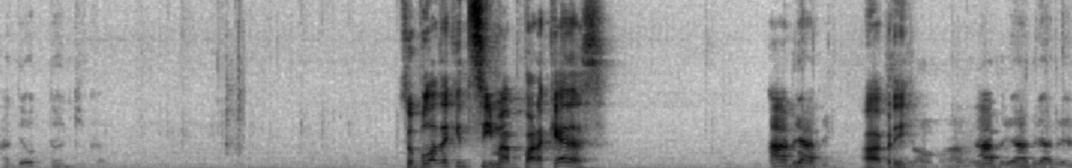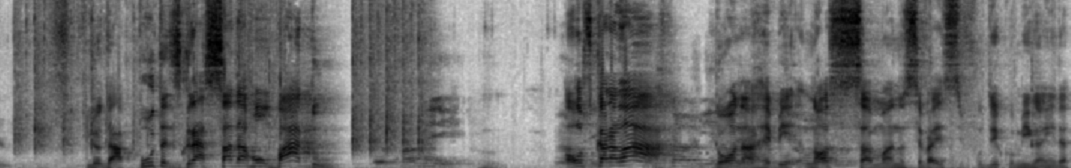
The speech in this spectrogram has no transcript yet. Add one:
Cadê o tanque, cara? Se eu pular daqui de cima, abre paraquedas? Abre, abre. Abre. Não, abre. Abre, abre, abre. Filho da puta, desgraçado, arrombado. Eu falei. Ó os caras lá. Dona, né? arrebenta. Nossa, mano, você vai se fuder comigo ainda.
